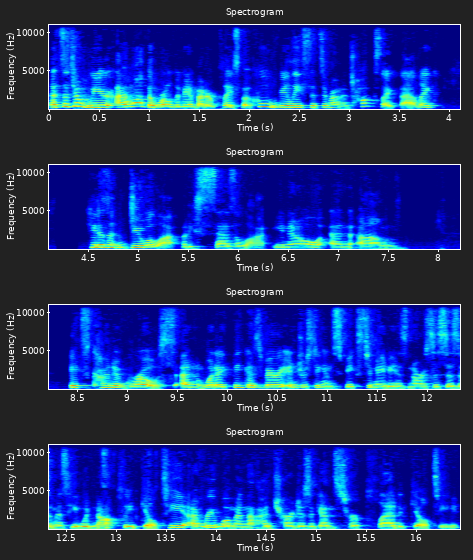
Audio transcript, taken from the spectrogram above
that's such a weird I want the world to be a better place, but who really sits around and talks like that? Like he doesn't do a lot, but he says a lot, you know? And um it's kind of gross. And what I think is very interesting and speaks to maybe his narcissism is he would not plead guilty. Every woman that had charges against her pled guilty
